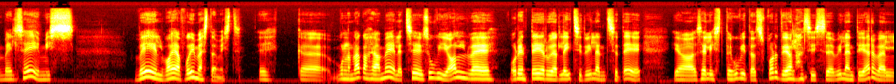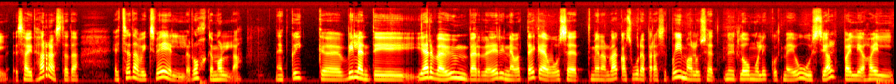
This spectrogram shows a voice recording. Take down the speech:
meil see, mis veel vajab võimestamist, ehk mul on väga hea meel, et see suvi allvee orienteerujad leidsid Viljandisse tee ja sellist huvitavat spordiala siis Viljandi järvel said harrastada, et seda võiks veel rohkem olla. et kõik äh, Viljandi järve ümber erinevad tegevused, meil on väga suurepärased võimalused, nüüd loomulikult meie uus jalgpallihall,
